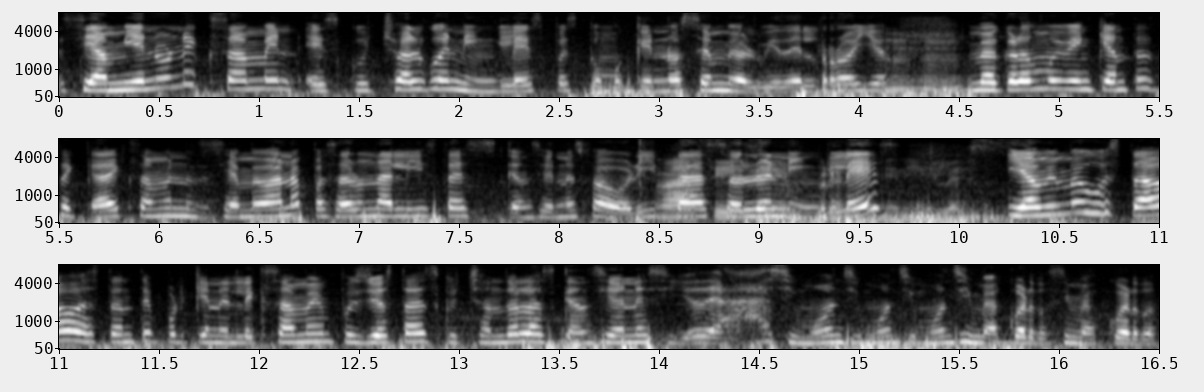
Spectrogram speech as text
si a mí en un examen escucho algo en inglés, pues como que no se me olvide el rollo. Ujú. Me acuerdo muy bien que antes de cada examen nos decía, me van a pasar una lista de sus canciones favoritas, Ah, sí, solo en inglés. En inglés. Y a mí me gustaba bastante porque en el examen pues yo estaba escuchando las canciones y yo de, ah, Simón, Simón, Simón, sí me acuerdo, sí me acuerdo.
